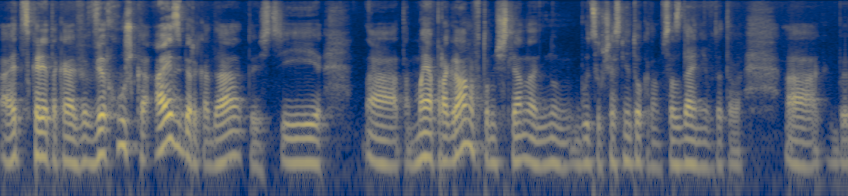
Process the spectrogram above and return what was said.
А это скорее такая верхушка айсберга, да, то есть и а, там, моя программа, в том числе, она ну, будет заключаться не только там, в создании вот этого, а, как бы,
